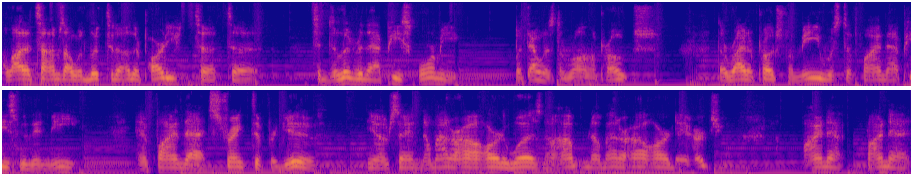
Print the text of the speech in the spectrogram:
a lot of times I would look to the other party to to to deliver that peace for me, but that was the wrong approach. The right approach for me was to find that peace within me and find that strength to forgive. You know what I'm saying? No matter how hard it was, no how, no matter how hard they hurt you, find that find that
